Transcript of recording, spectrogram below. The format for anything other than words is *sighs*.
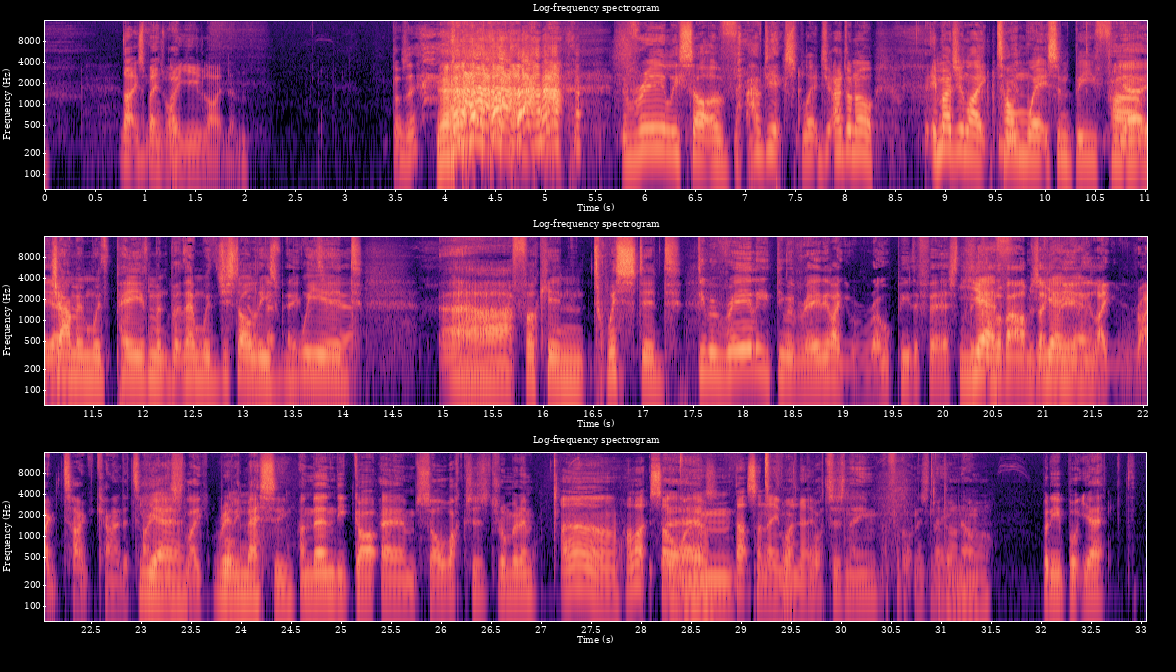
that explains why you like them. Does it? *laughs* really sort of how do you explain I don't know imagine like Tom Waits and Beefheart Yeah, yeah. jamming with Pavement but then with just all Yeah, these they're weird ah fucking twisted They were really, they were really like ropey. The first the Yeah, couple of albums, like yeah, really yeah. like ragtag kind of type. yeah like really but- messy And then they got um Soul Soulwax's drummer in. Oh, I like Soul Wax. Um, That's a name What- I know. What's his name? I've forgotten his name don't now. know But he, but yeah,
